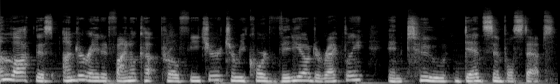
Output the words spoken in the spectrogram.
unlock this underrated Final Cut Pro feature to record video directly in two dead simple steps.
